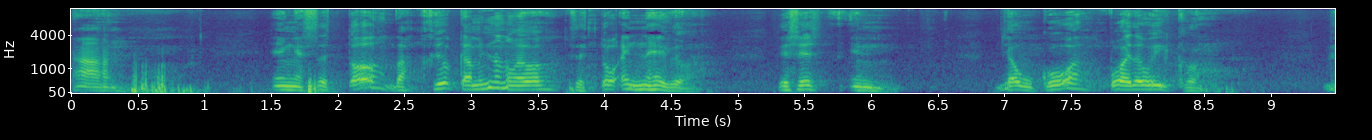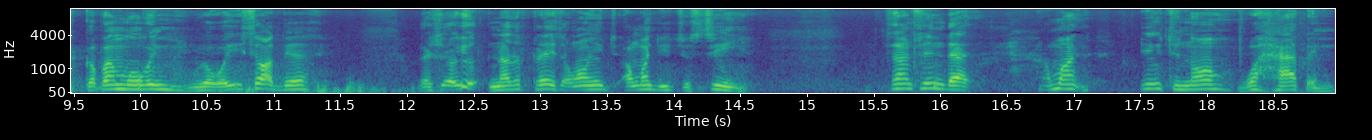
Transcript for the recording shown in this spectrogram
um, en el sector Barrio Camino Nuevo, sector en negro. This is in Yabucoa, Puerto Rico. The couple moving, we already saw this. Let's show you another place I want you, I want you to see. Something that I want you to know what happened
